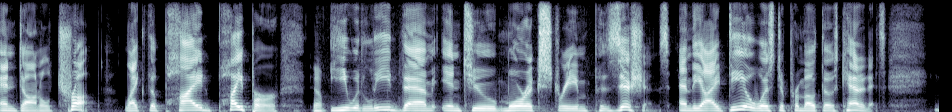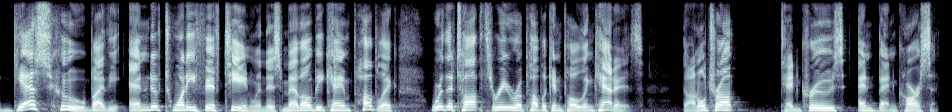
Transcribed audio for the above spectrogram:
and Donald Trump. Like the Pied Piper, Yep. he would lead them into more extreme positions. And the idea was to promote those candidates. Guess who, by the end of 2015, when this memo became public, were the top three Republican polling candidates? Donald Trump, Ted Cruz, and Ben Carson,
